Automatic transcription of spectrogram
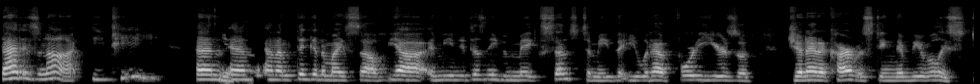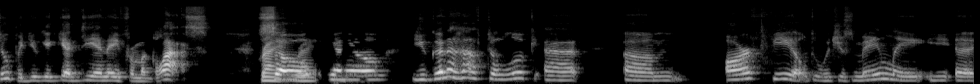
That is not ET. And Yes. and and I'm thinking to myself, yeah, I mean, it doesn't even make sense to me that you would have 40 years of genetic harvesting. That'd be really stupid. You could get DNA from a glass. Right, so right. you know, you're gonna have to look at um our field, which is mainly uh,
